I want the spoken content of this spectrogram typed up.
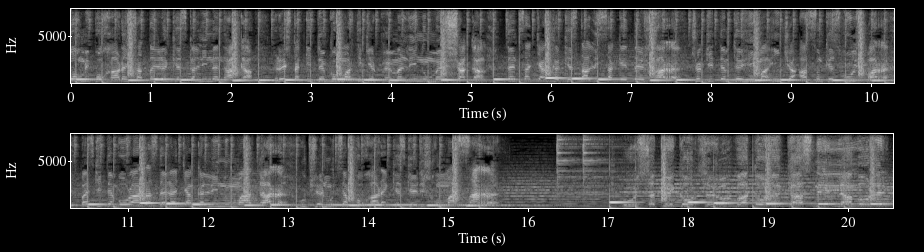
Կողմի փոխարեն շատերը քեզ կլինեն հակա Հրեշտակի դեմքով մարդիկ երբեմն լինում են շակալ Տենց է կյանքը քեզ տալիս է կետեր խառը Չգիտեմ թե հիմա ինչ է ասում քեզ հույս բառը Բայց գիտեմ որ առած դրա կյանքը լինում է դառը Ու ջերմության փոխարեն քեզ գերիշխում է սառը Հույսդ մի կործրով ատորը կասնի Լավ օրեր կգան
